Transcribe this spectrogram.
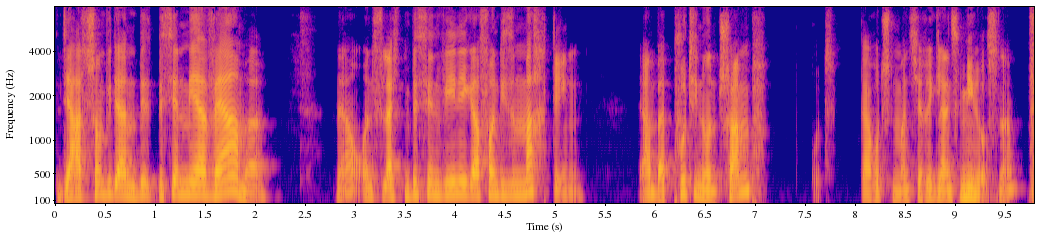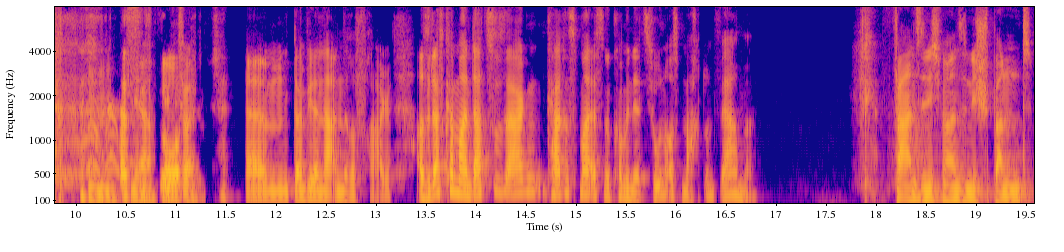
der hat schon wieder ein bisschen mehr Wärme. Ne? Und vielleicht ein bisschen weniger von diesem Machtding. Ja, und bei Putin und Trump, gut, da rutschen manche Regler ins Minus. Ne? Mhm, das ja, ist so ähm, dann wieder eine andere Frage. Also das kann man dazu sagen, Charisma ist eine Kombination aus Macht und Wärme. Wahnsinnig, wahnsinnig spannend.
